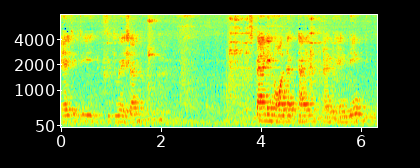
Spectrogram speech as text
LTT situation spanning all that time and ending,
